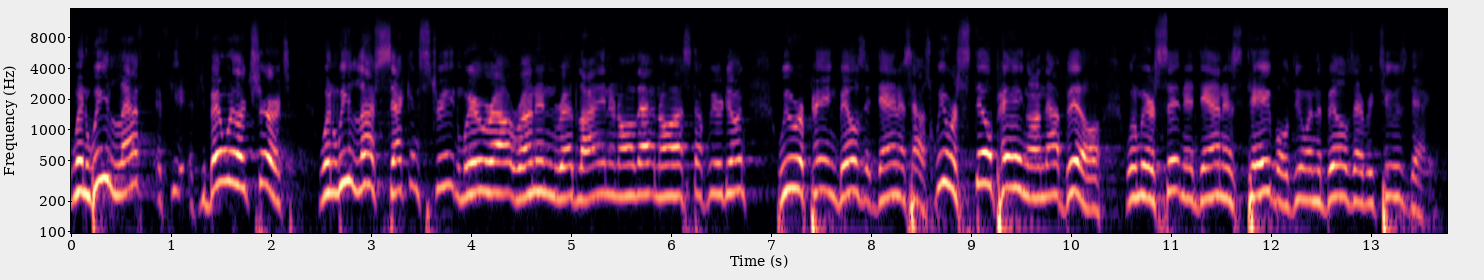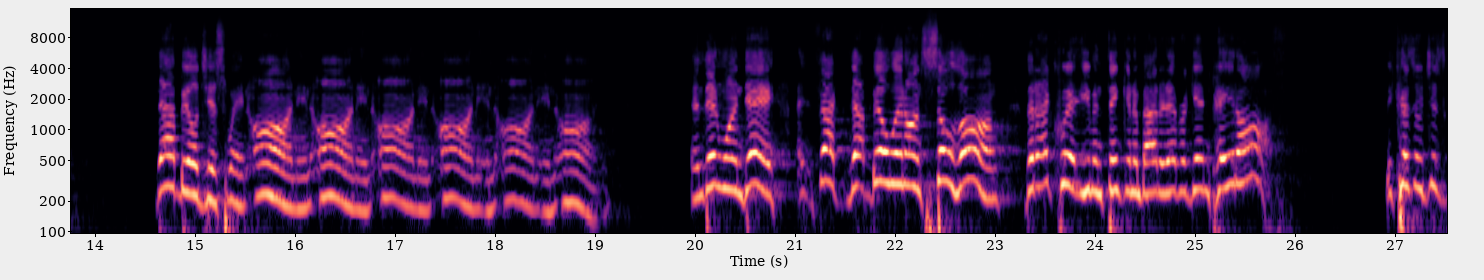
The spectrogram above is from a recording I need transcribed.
when we left, if, you, if you've been with our church, when we left Second Street and we were out running Red Lion and all that and all that stuff we were doing, we were paying bills at Dana's house. We were still paying on that bill when we were sitting at Dana's table doing the bills every Tuesday. That bill just went on and on and on and on and on and on. And then one day, in fact, that bill went on so long that I quit even thinking about it ever getting paid off. Because just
